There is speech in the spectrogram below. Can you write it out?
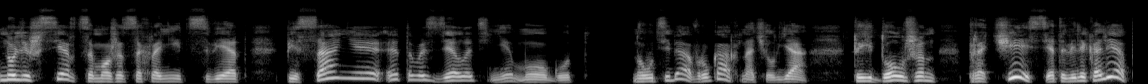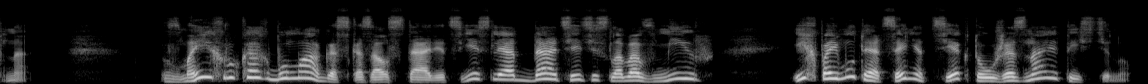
но лишь сердце может сохранить свет. Писания этого сделать не могут. Но у тебя в руках, — начал я, — ты должен прочесть, это великолепно. «В моих руках бумага», — сказал старец. «Если отдать эти слова в мир, их поймут и оценят те, кто уже знает истину.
